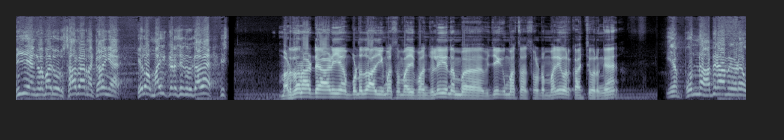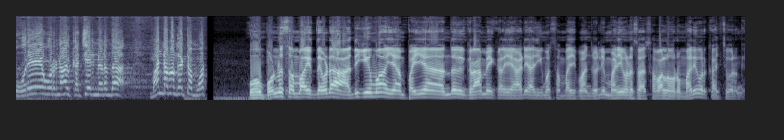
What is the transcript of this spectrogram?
நீ எங்களை மாதிரி ஒரு சாதாரண கலைஞர். ஏதோ மைக் கிடைச்சிருக்காங்க பரதநாட்டிய ஆடி என் பொண்ணு தான் அதிகமாக சம்பாதிப்பான்னு சொல்லி நம்ம விஜயகுமார் சார் சொல்கிற மாதிரி ஒரு காட்சி வருங்க. என் பொண்ணு அபிராமியோட ஒரே ஒரு நாள் கச்சேரி நடந்தா மண்டபம் கட்ட மொத்த உன் பொண்ணு சம்பாதித்த விட அதிகமாக என் பையன் வந்து கிராமிய கலையை ஆடி அதிகமாக சம்பாதிப்பான்னு சொல்லி மணிவண்ணன் சார் சவால் வர மாதிரி ஒரு காட்சி வருங்க.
